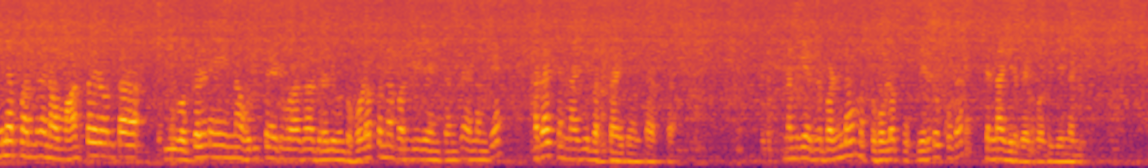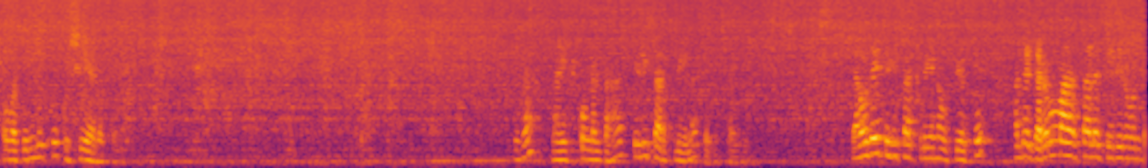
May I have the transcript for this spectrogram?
ಏನಪ್ಪ ಅಂದರೆ ನಾವು ಮಾಡ್ತಾ ಇರುವಂಥ ಈ ಒಗ್ಗರಣೆಯನ್ನು ಹುರಿತಾ ಇರುವಾಗ ಅದರಲ್ಲಿ ಒಂದು ಹೊಳಪನ್ನು ಬಂದಿದೆ ಅಂತಂದರೆ ನಮಗೆ ಹದ ಚೆನ್ನಾಗಿ ಬರ್ತಾ ಇದೆ ಅಂತ ಅರ್ಥ. ನಮಗೆ ಅದರ ಬಣ್ಣ ಮತ್ತು ಹೊಳಪು ಎರಡೂ ಕೂಡ ಚೆನ್ನಾಗಿರಬೇಕು ಅಡುಗೆನಲ್ಲಿ. ಅವಾಗ ತಿನ್ನಲಿಕ್ಕೂ ಖುಷಿಯಾಗುತ್ತೆ ಈಗ ನಾನು ಇಟ್ಕೊಂಡಂತಹ ತಿಳಿ ಸಾರು ಪುಡಿಯನ್ನು ಸೇರಿಸ್ತಾ ಇದ್ದೀನಿ. ಯಾವುದೇ ತಿಳಿ ಸಾರು ಪುಡಿಯನ್ನು ಉಪಯೋಗಿಸಿ, ಅಂದರೆ ಗರಂ ಮಸಾಲೆ ಸೇರಿರುವಂಥ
